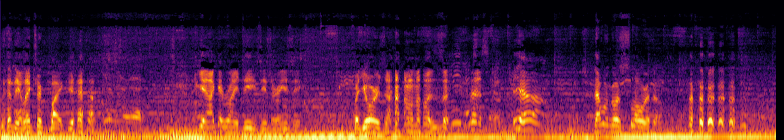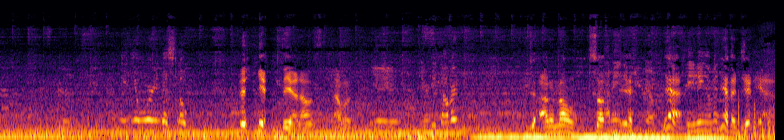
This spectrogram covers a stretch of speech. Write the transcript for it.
the electric bike, yeah. Yeah, yeah, yeah. Yeah, I can ride these. These are easy. But yours, I don't know. Is Yeah, that's the same. yeah. That one goes slower though. I mean, you're worrying the slope. yeah, yeah, that was that was You, you recovered? I don't know. So I mean, yeah, feeling of it? yeah, the yeah.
